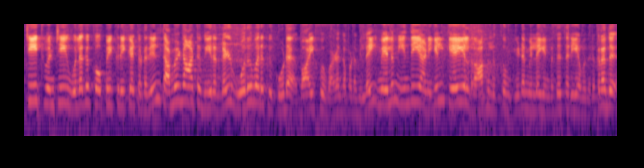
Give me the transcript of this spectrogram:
டி டுவெண்டி உலகக்கோப்பை கிரிக்கெட் தொடரில் தமிழ்நாட்டு வீரர்கள் ஒருவருக்கு கூட வாய்ப்பு வழங்கப்படவில்லை. மேலும் இந்திய அணியில் கே எல் ராகுலுக்கும் இடமில்லை என்பது தெரிய வந்திருக்கிறது.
